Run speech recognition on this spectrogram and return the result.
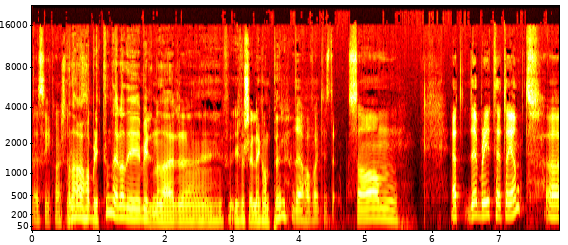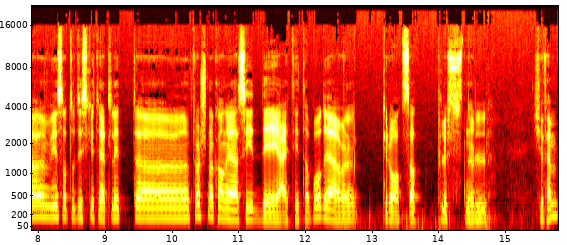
Det sier kanskje Men det har blitt en del av de bildene der eh, i- forskjellige kamper. Det har faktisk det. Så ja, det blir tett og jevnt. Uh, vi satt og diskuterte litt uh, først. Nå kan jeg si det jeg titta på. Det er vel Kroatia pluss 0,25.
